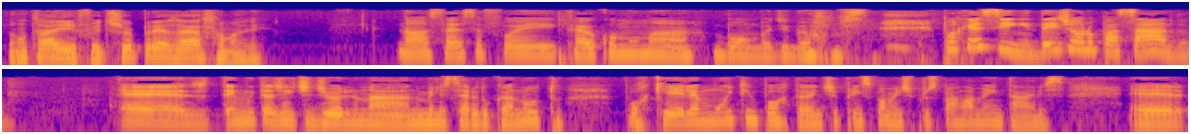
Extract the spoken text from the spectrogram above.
Então tá aí, foi de surpresa essa, Mari. Nossa, essa foi. caiu como uma bomba, digamos. Porque assim, desde o ano passado, é, tem muita gente de olho na, no Ministério do Canuto, porque ele é muito importante, principalmente para os parlamentares. É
